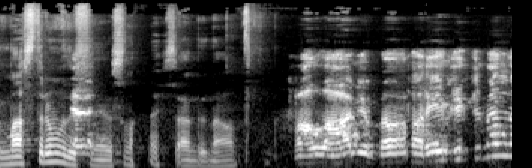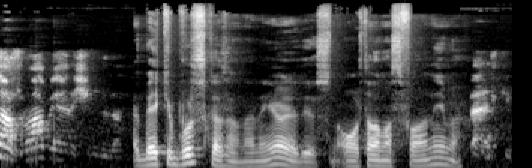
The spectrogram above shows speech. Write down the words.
Master'ı mı düşünüyorsun? Sen de ne yaptın? Vallahi abi parayı biriktirmen lazım abi yani şimdiden. E Belki burs kazanır. Niye öyle diyorsun? Ortalaması falan iyi mi? Belki.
